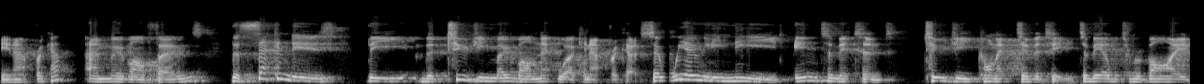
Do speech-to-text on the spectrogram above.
in Africa and mobile phones. The second is the, the 2G mobile network in Africa. So, we only need intermittent 2G connectivity to be able to provide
